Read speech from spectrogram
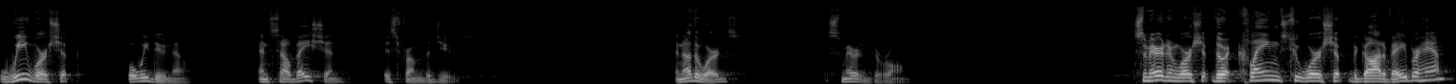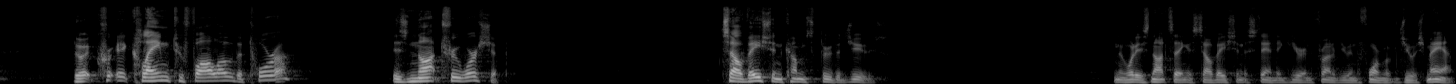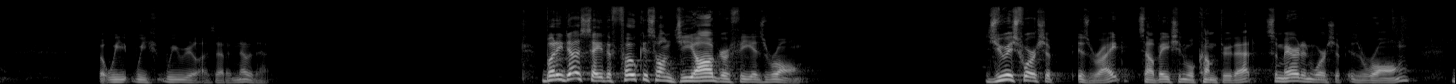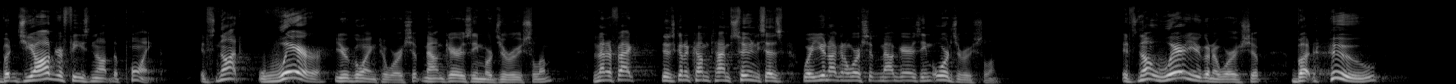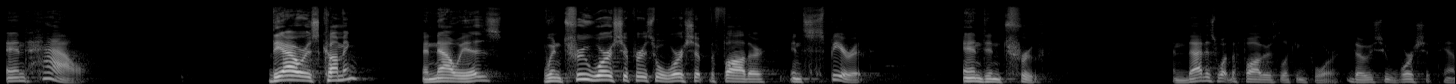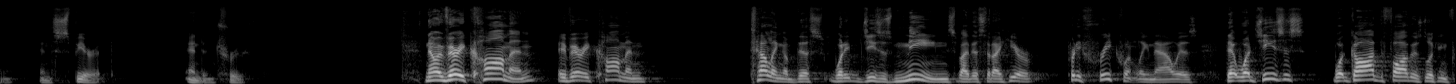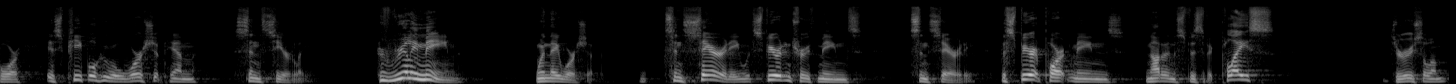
We worship what we do know. And salvation is from the Jews. In other words, the Samaritans are wrong. Samaritan worship, though it claims to worship the God of Abraham, though it, it claimed to follow the Torah, is not true worship. Salvation comes through the Jews. And what he's not saying is salvation is standing here in front of you in the form of a Jewish man. But we, we, we realize that and know that. But he does say the focus on geography is wrong. Jewish worship is right, salvation will come through that. Samaritan worship is wrong, but geography is not the point. It's not where you're going to worship, Mount Gerizim or Jerusalem. As a matter of fact, there's going to come time soon, he says, where you're not going to worship Mount Gerizim or Jerusalem. It's not where you're going to worship, but who and how. The hour is coming, and now is, when true worshipers will worship the Father in spirit and in truth. And that is what the Father is looking for those who worship Him in spirit and in truth. Now, a very common, a very common telling of this, what Jesus means by this that I hear pretty frequently now is that what Jesus, what God the Father is looking for is people who will worship Him sincerely, who really mean when they worship. Sincerity, with spirit and truth, means sincerity. The spirit part means not in a specific place, Jerusalem,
